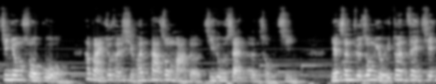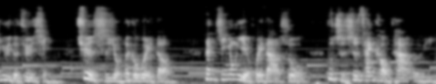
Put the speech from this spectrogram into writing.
金庸说过，他本来就很喜欢大众马的《基督山恩仇记》，《连城诀》中有一段在监狱的剧情，确实有那个味道。但金庸也回答说，不只是参考他而已。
